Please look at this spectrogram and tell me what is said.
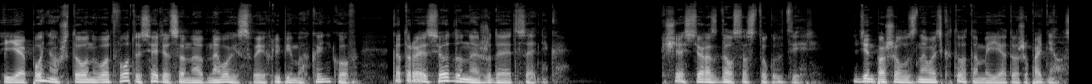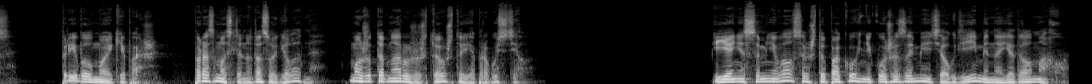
Я понял, что он вот-вот усядется на одного из своих любимых коньков, который оседланно ожидает всадника. К счастью, раздался стук в дверь. Дин пошел узнавать, кто там, и я тоже поднялся. Прибыл мой экипаж. Поразмысли на досуге, ладно? Может, обнаружишь то, что я пропустил. Я не сомневался, что покойник уже заметил, где именно я дал маху,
